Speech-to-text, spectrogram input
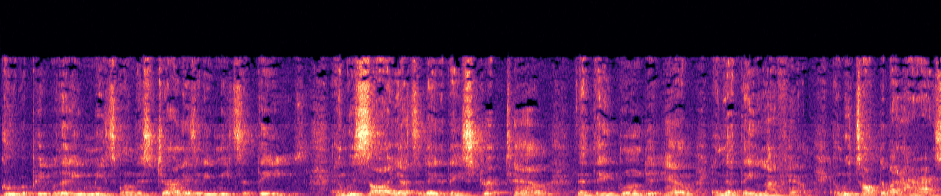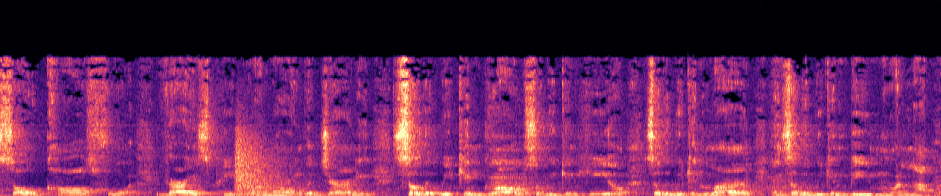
group of people that he meets on this journey is that he meets the thieves. And we saw yesterday that they stripped him, that they wounded him, and that they left him. And we talked about how our soul calls for various people along the journey so that we can grow, so we can heal, so that we can learn, and so that we can be more loving.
